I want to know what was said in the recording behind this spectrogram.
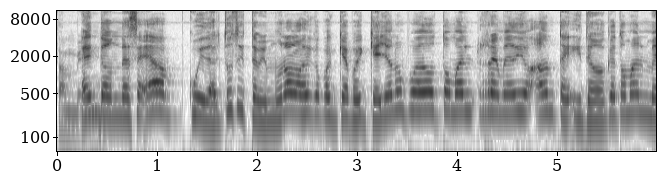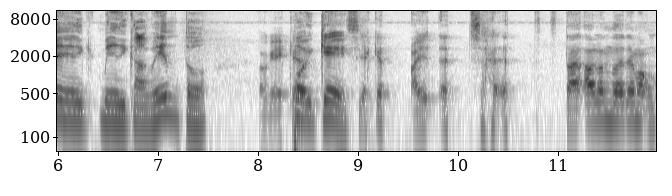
También. En donde sea cuidar tu sistema inmunológico. porque Porque yo no puedo tomar remedio antes y tengo que tomar medicamentos. Okay, es que, ¿Por qué? Si es que hay, está hablando de temas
